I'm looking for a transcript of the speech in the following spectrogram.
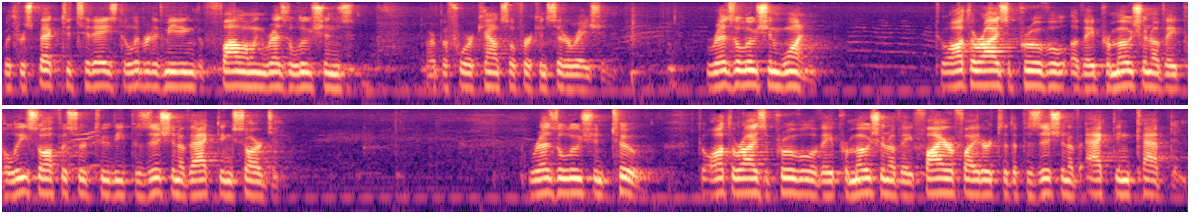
With respect to today's deliberative meeting, the following resolutions are before council for consideration. Resolution one, to authorize approval of a promotion of a police officer to the position of acting sergeant. Resolution two, to authorize approval of a promotion of a firefighter to the position of acting captain.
